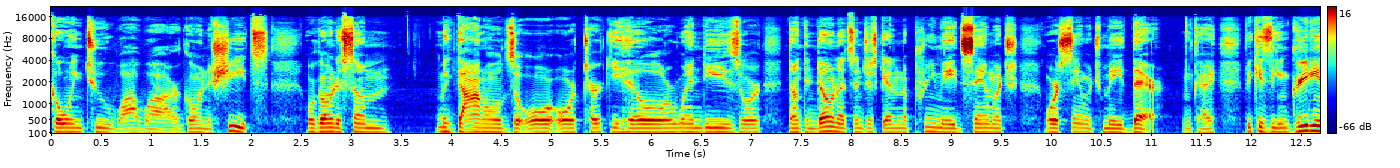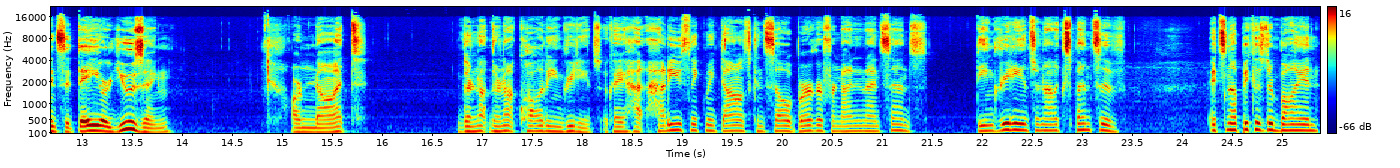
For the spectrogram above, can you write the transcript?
going to Wawa or going to Sheetz or going to some McDonald's or, or Turkey Hill or Wendy's or Dunkin' Donuts and just getting a pre made sandwich or a sandwich made there. Okay? Because the ingredients that they are using are not they're not they're not quality ingredients okay how, how do you think mcdonald's can sell a burger for 99 cents the ingredients are not expensive it's not because they're buying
